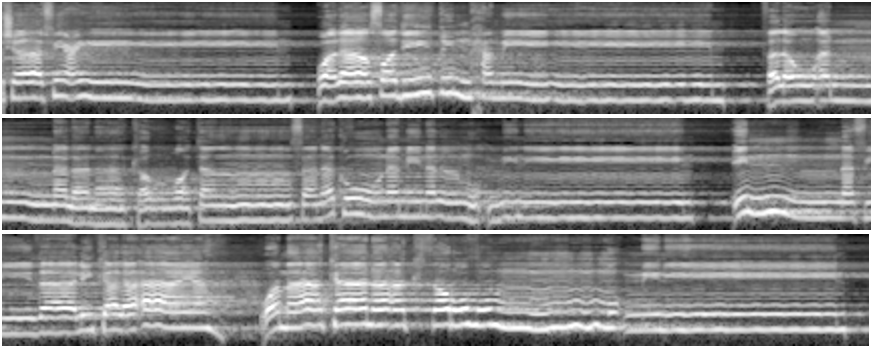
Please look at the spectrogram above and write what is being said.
شافعين ولا صديق حميم فلو أن لنا كرة فنكون من المؤمنين إن في ذلك لآية وما كان أكثرهم مؤمنين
